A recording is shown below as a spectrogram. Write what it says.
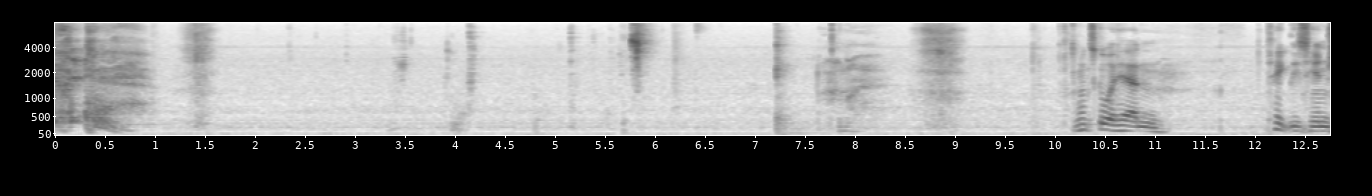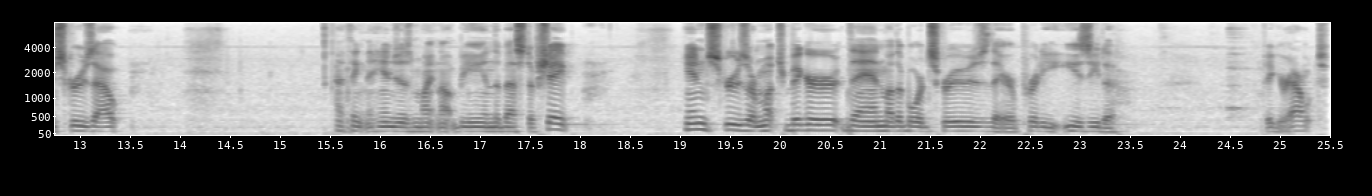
Let's go ahead and take these hinge screws out. I think the hinges might not be in the best of shape. Hinge screws are much bigger than motherboard screws. They're pretty easy to figure out.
